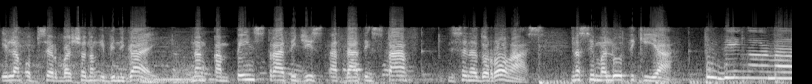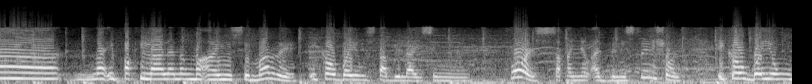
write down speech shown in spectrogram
ilang obserbasyon ang ibinigay ng campaign strategist at dating staff ni Senador Rojas na si Maluti Kia. Hindi nga na naipakilala ng maayos si Mar eh. Ikaw ba yung stabilizing force sa kanyang administration? Ikaw ba yung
